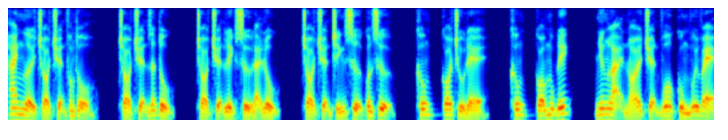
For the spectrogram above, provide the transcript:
hai người trò chuyện phong thổ, trò chuyện dân tục, trò chuyện lịch sử đại lục, trò chuyện chính sự quân sự, không có chủ đề, không có mục đích, nhưng lại nói chuyện vô cùng vui vẻ.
